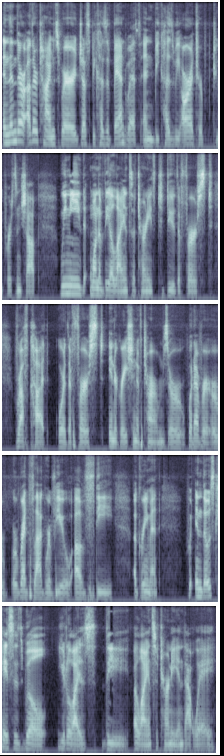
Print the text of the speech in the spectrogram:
And then there are other times where just because of bandwidth and because we are a two person shop we need one of the alliance attorneys to do the first rough cut or the first integration of terms or whatever or, or red flag review of the agreement in those cases we'll utilize the alliance attorney in that way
